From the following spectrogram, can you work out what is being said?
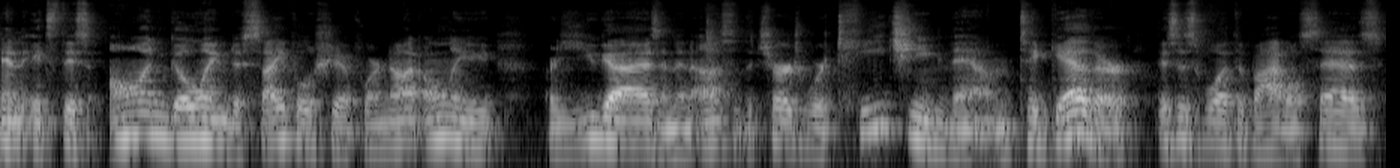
And it's this ongoing discipleship where not only are you guys and then us at the church we're teaching them together. This is what the bible says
